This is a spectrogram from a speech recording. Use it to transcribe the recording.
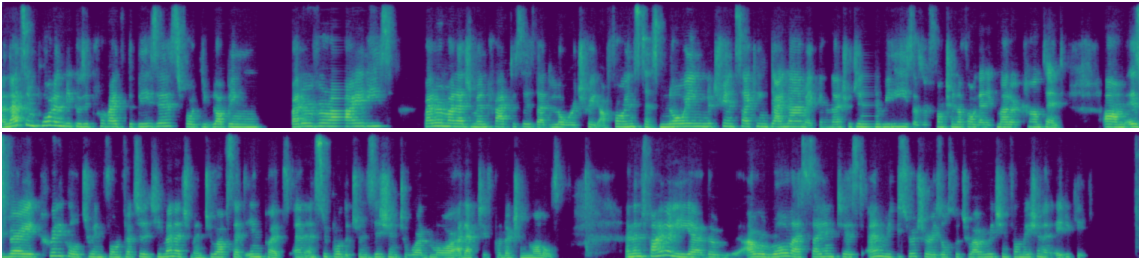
And that's important because it provides the basis for developing better varieties, better management practices that lower trade-off. For instance, knowing nutrient cycling dynamic and nitrogen release as a function of organic matter content um, is very critical to inform fertility management, to offset inputs and, and support the transition toward more adaptive production models. And then finally, uh, the, our role as scientists and researchers is also to outreach information and educate.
